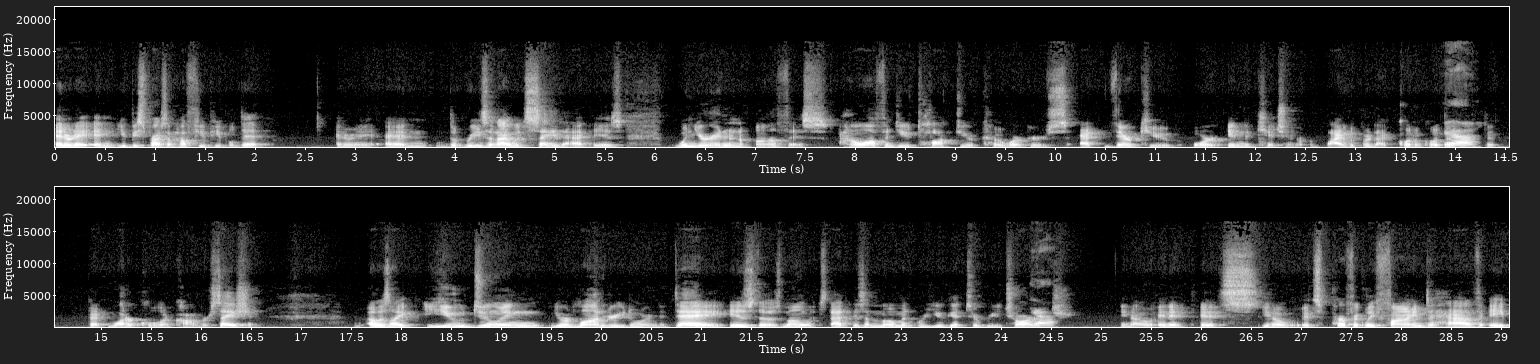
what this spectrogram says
And, and you'd be surprised on how few people did. And the reason I would say that is when you're in an office, how often do you talk to your coworkers at their cube or in the kitchen or by or that quote unquote yeah. that, that, that water cooler conversation? I was like, you doing your laundry during the day is those mm-hmm. moments. Mm-hmm. That is a moment where you get to recharge. Yeah. You know, and it it's you know, it's perfectly fine to have a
